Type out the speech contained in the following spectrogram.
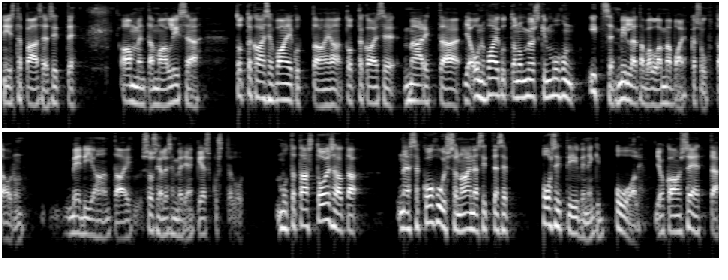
niistä pääsee sitten ammentamaan lisää. Totta kai se vaikuttaa ja totta kai se määrittää ja on vaikuttanut myöskin muuhun itse, millä tavalla mä vaikka suhtaudun mediaan tai sosiaalisen median keskusteluun. Mutta taas toisaalta näissä kohuissa on aina sitten se positiivinenkin puoli, joka on se, että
